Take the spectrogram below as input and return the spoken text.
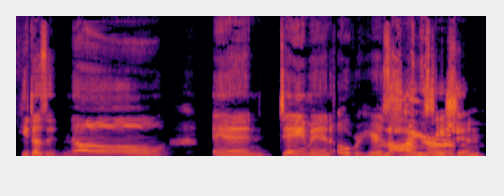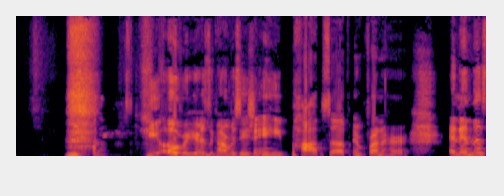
he doesn't know. And Damon overhears the conversation. he overhears the conversation and he pops up in front of her. And in this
